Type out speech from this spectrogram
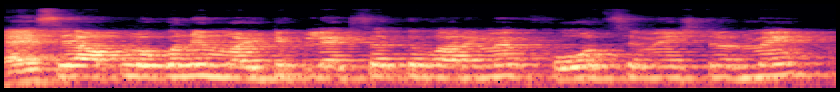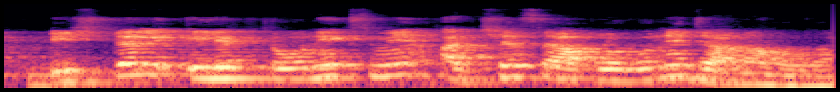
ऐसे आप लोगों ने मल्टीप्लेक्सर के बारे में फोर्थ सेमेस्टर में डिजिटल इलेक्ट्रॉनिक्स में अच्छे से आप लोगों ने जाना होगा।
